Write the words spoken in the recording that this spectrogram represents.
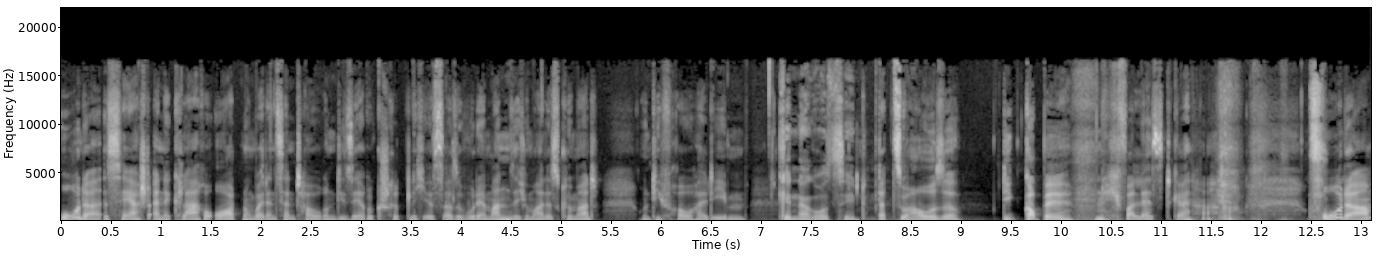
Oder es herrscht eine klare Ordnung bei den Zentauren, die sehr rückschrittlich ist, also wo der Mann sich um alles kümmert und die Frau halt eben Kinder großzieht. das Zuhause, die Koppel nicht verlässt, keine Ahnung. Oder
